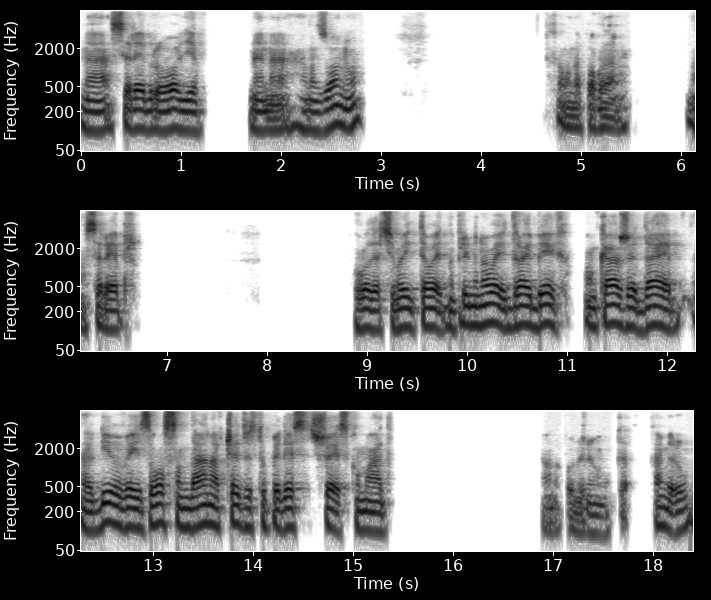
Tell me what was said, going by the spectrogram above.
na Cerebru ovdje, ne na Amazonu, Samo da pogledamo na Cerebro. Pogledat ćemo, vidite ovaj, na primjer ovaj dry bag, on kaže da je giveaway za 8 dana 456 komada. Onda pomerimo kameru.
